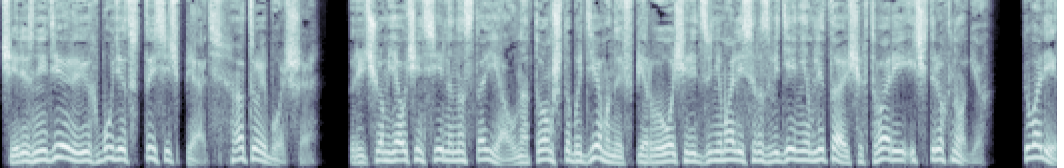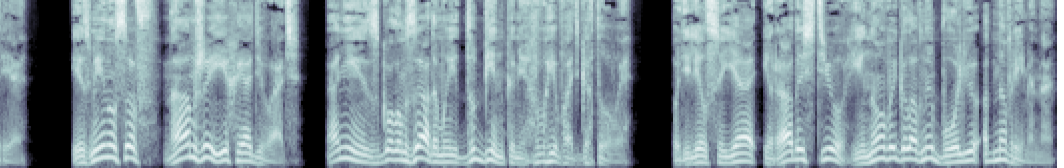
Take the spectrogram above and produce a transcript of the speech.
Через неделю их будет тысяч пять, а то и больше. Причем я очень сильно настоял на том, чтобы демоны в первую очередь занимались разведением летающих тварей и четырехногих. Кавалерия. Из минусов нам же их и одевать. Они с голым задом и дубинками воевать готовы. Поделился я и радостью, и новой головной болью одновременно.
